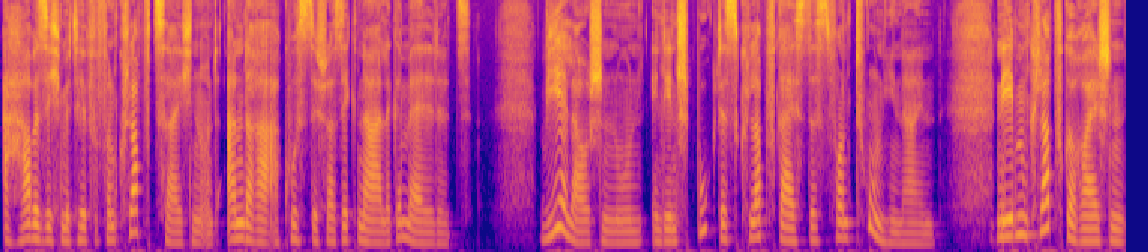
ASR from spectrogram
Er habe sich mit Hilfe von Klopfzeichen und anderer akustischer Signale gemeldet. Wir lauschen nun in den Spuk des Klopfgeistes von Thun hinein. Neben Klopfgeräuschen,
